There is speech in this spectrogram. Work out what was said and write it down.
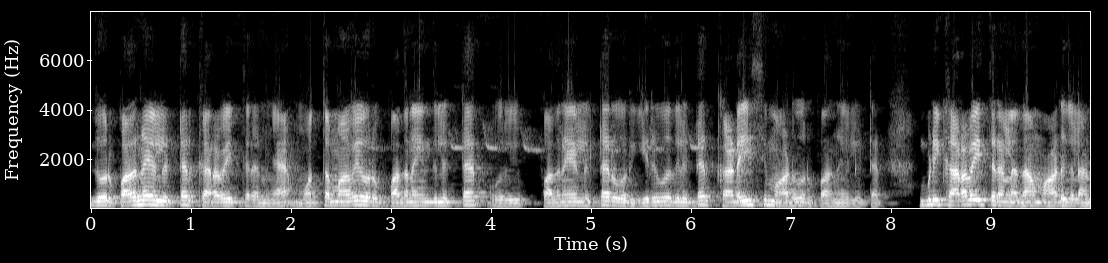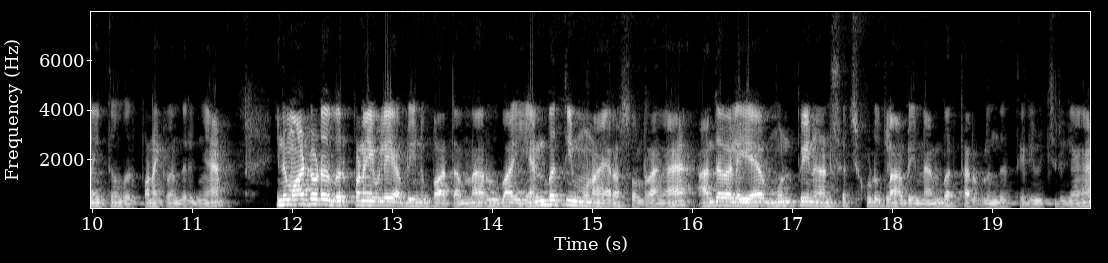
இது ஒரு பதினேழு லிட்டர் கறவை திறனுங்க. மொத்தமாகவே ஒரு பதினைந்து லிட்டர் ஒரு பதினேழு லிட்டர் ஒரு இருபது லிட்டர் கடைசி மாடு ஒரு பதினேழு லிட்டர். இப்படி கறவை திறனில் தான் மாடுகள் அனைத்தும் விற்பனைக்கு வந்திருக்குங்க. இந்த மாட்டோட விற்பனை விலை அப்படின்னு பார்த்தோம்னா ரூபாய் எண்பத்தி மூணாயிரம் சொல்கிறாங்க அந்த விலையை முன்பின் அனுசரித்து கொடுக்கலாம் அப்படின்னு நண்பர் தரப்புலேருந்து தெரிவிச்சிருக்காங்க.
